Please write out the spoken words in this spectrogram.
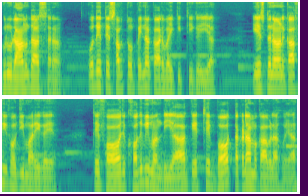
ਗੁਰੂ ਰਾਮਦਾਸ ਸਰਾਂ, ਉਹਦੇ ਤੇ ਸਭ ਤੋਂ ਪਹਿਲਾਂ ਕਾਰਵਾਈ ਕੀਤੀ ਗਈ ਆ। ਇਸ ਦੌਰਾਨ ਕਾਫੀ ਫੌਜੀ ਮਾਰੇ ਗਏ ਆ ਤੇ ਫੌਜ ਖੁਦ ਵੀ ਮੰਨਦੀ ਆ ਕਿ ਇੱਥੇ ਬਹੁਤ ਤਕੜਾ ਮੁਕਾਬਲਾ ਹੋਇਆ।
